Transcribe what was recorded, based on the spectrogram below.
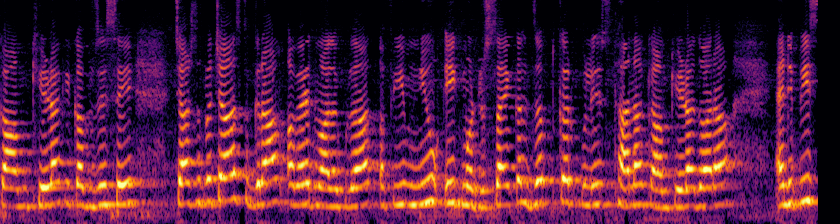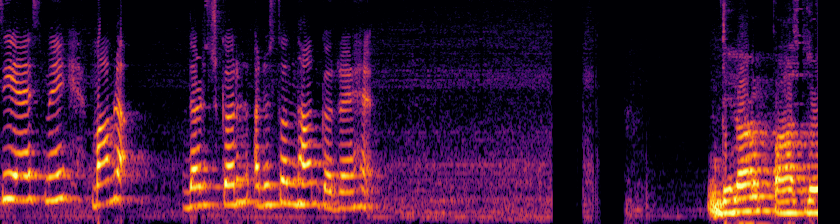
कामखेड़ा के कब्जे से 450 ग्राम अवैध मादक पदार्थ, अफीम, न्यू एक मोटरसाइकिल जब्त कर पुलिस थाना कामखेड़ा द्वारा एनडीपीसीएस में मामला दर्ज कर अनुसंधान कर रहे हैं। दिनांक पाँच दो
